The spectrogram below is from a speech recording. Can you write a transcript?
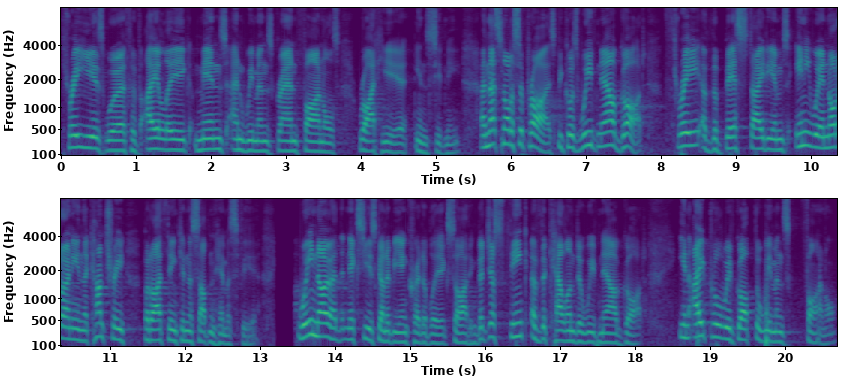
three years worth of A-League men's and women's grand finals right here in Sydney. And that's not a surprise because we've now got three of the best stadiums anywhere, not only in the country, but I think in the Southern Hemisphere. We know that next year is going to be incredibly exciting, but just think of the calendar we've now got. In April, we've got the women's final.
